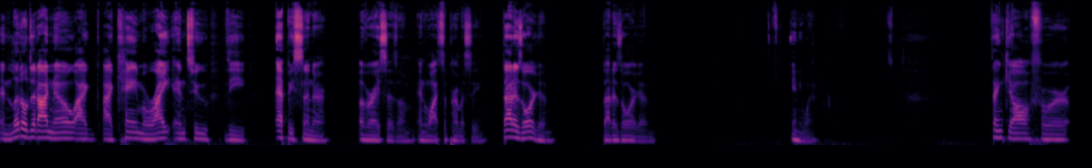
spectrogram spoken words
And little did I know, I, I came right into the epicenter of racism and white supremacy. That is Oregon. That is Oregon. Anyway, thank y'all for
